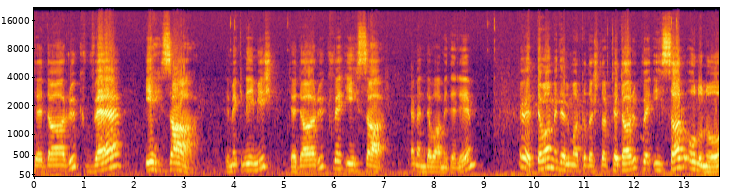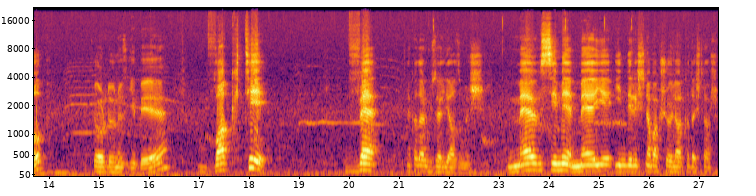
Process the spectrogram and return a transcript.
tedarük ve ihzar. Demek neymiş? Tedarük ve ihzar. Hemen devam edelim. Evet devam edelim arkadaşlar. Tedarük ve ihsar olunup gördüğünüz gibi vakti ve ne kadar güzel yazmış. Mevsimi, M'yi indirişine bak şöyle arkadaşlar.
